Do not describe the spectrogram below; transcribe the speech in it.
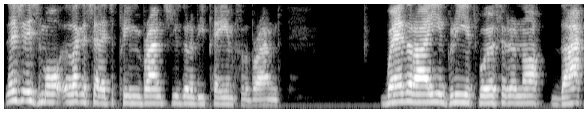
this is more, like I said, it's a premium brand, so you're going to be paying for the brand. Whether I agree it's worth it or not, that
